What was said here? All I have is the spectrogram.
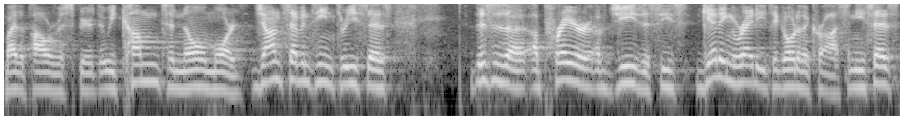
by the power of His Spirit, that we come to know more. John 17, 3 says, This is a, a prayer of Jesus. He's getting ready to go to the cross, and He says,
